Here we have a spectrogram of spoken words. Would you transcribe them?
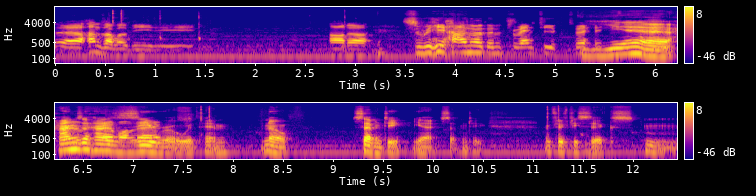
uh, Hansa will be harder. 323. Yeah, Hansa has zero with him. No, seventy. Yeah, seventy, and fifty-six. Hmm.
